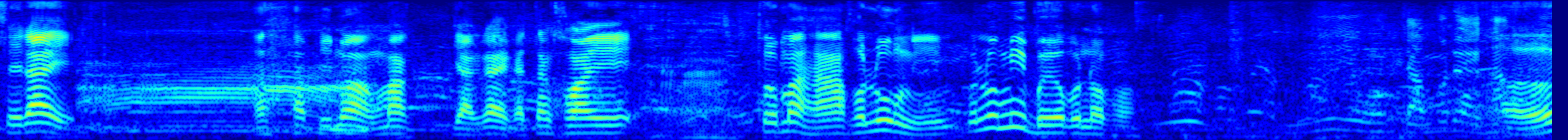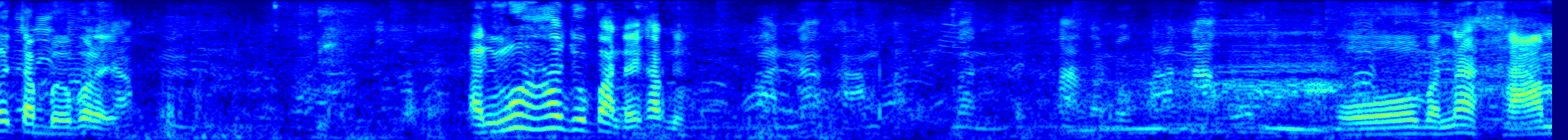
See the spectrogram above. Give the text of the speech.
ใส่ได้อะครับพี่น้องมักอยากได้ก็จังคอยโทรมาหาพ่อลุงนี่พ่อลุงมีเบอร์บ่เนาะพ่อนี่ผมจำไม่ได้ครับเออจำเบอร์บ่ได้ครับอันงัวเฮาอยู่บ้านไหนครับนี่านฝากกันลงบ้านหน้าโอ้โอ้บ้านนาขาม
